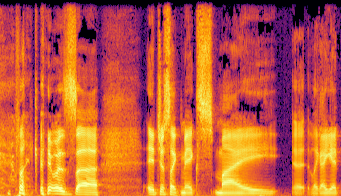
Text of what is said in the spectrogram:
like it was, uh, it just like makes my like I get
